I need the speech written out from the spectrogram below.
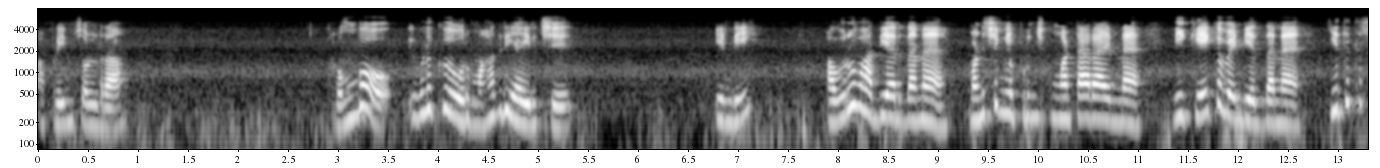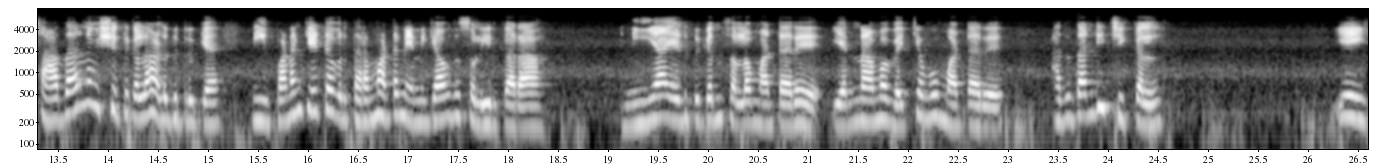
அப்படின்னு சொல்கிறா ரொம்ப இவளுக்கு ஒரு மாதிரி ஆயிடுச்சு ஏண்டி? அவரும் வாத்தியார் தானே? மனுஷங்களை புரிஞ்சுக்க மாட்டாரா என்ன? நீ கேட்க வேண்டியது தானே? எதுக்கு சாதாரண விஷயத்துக்கெல்லாம் அழுதுட்டு இருக்க? நீ பணம் கேட்டு அவர் தரமாட்டேன்னு என்னைக்காவது சொல்லியிருக்காரா? நீயா எடுத்துக்கன்னு சொல்ல மாட்டாரு. எண்ணாம வைக்கவும் மாட்டாரு. அது தாண்டி சிக்கல். ஏய்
